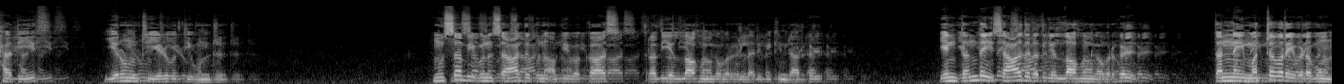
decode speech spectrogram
ஹதீஸ் இருநூற்றி எழுபத்தி ஒன்று. முசபிபுன் சாதுபின் அபி வக்காஸ் ரதி அல்லாஹுன் அவர்கள் அறிவிக்கின்றார்கள். என் தந்தை சாது ரதி அல்லாஹுன் அவர்கள் தன்னை மற்றவரை விடவும்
